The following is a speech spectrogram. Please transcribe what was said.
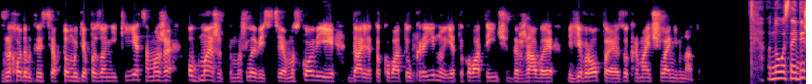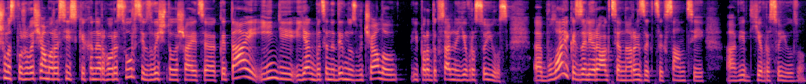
знаходитися в тому діапазоні, який є, це може обмежити можливість Московії далі атакувати Україну і атакувати інші держави Європи, зокрема членів НАТО. Ну ось найбільшими споживачами російських енергоресурсів звично лишається Китай, Індія, і як би це не дивно звучало, і парадоксально Євросоюз. Е, Була якась взагалі реакція на ризик цих санкцій е, від Євросоюзу?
